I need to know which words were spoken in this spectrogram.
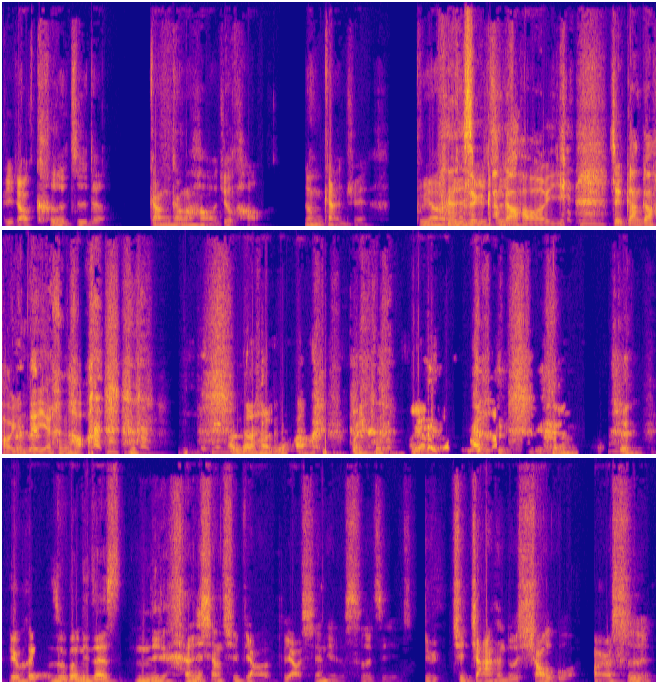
比较克制的，刚刚好就好那种感觉，不要 这个刚刚好而已，这个刚刚好用的也很好，刚刚好就好，不要不要太好。对，你会如果你在你很想去表表现你的设计，去去加很多效果，反而是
